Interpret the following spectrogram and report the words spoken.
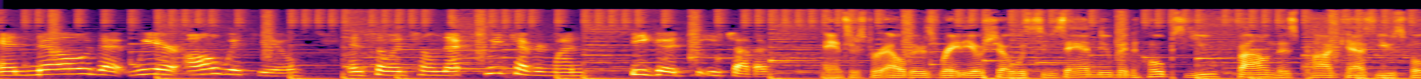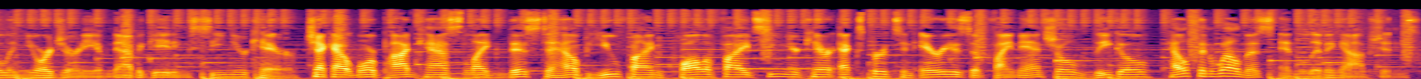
and know that we are all with you. And so until next week, everyone, be good to each other. Answers for Elders radio show with Suzanne Newman hopes you found this podcast useful in your journey of navigating senior care. Check out more podcasts like this to help you find qualified senior care experts in areas of financial, legal, health and wellness, and living options.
